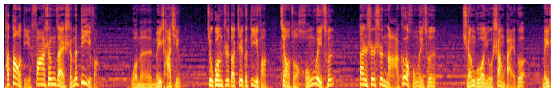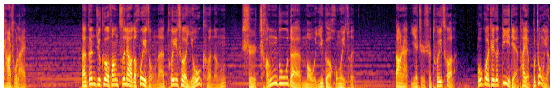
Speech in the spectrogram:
它到底发生在什么地方，我们没查清，就光知道这个地方叫做红卫村，但是是哪个红卫村，全国有上百个，没查出来。但根据各方资料的汇总呢，推测有可能是成都的某一个红卫村，当然也只是推测了。不过这个地点它也不重要。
